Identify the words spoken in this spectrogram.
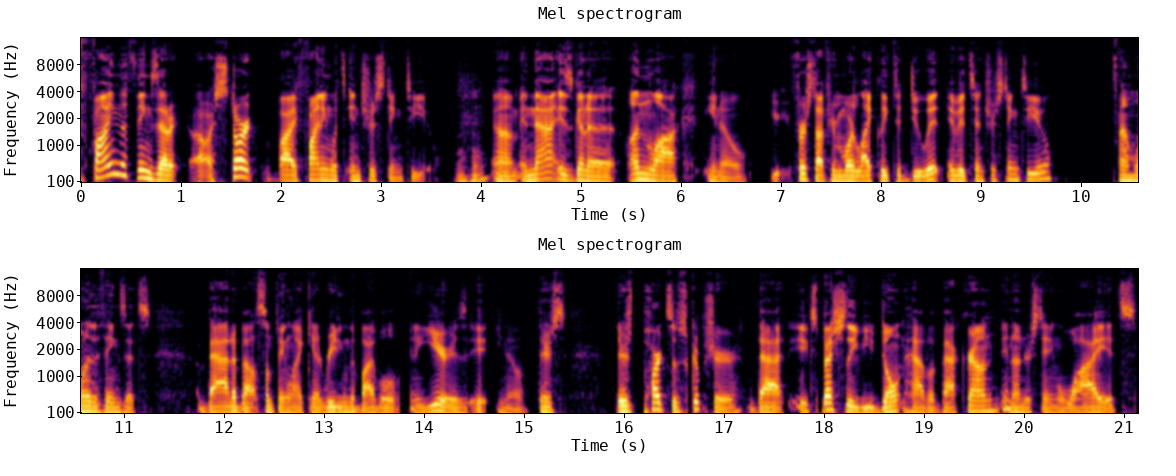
find the things that are, are start by finding what's interesting to you, um, and that is going to unlock. You know, you, first off, you're more likely to do it if it's interesting to you. Um, one of the things that's bad about something like you know, reading the Bible in a year is it, you know there's there's parts of scripture that especially if you don't have a background in understanding why it's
